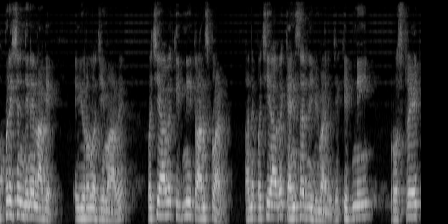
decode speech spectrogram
ઓપરેશન જેને લાગે, એ યુરોલોજીમાં આવે. પછી આવે કિડની ટ્રાન્સપ્લાન્ટ અને પછી આવે કેન્સરની બીમારી, જે કિડની પ્રોસ્ટ્રેટ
